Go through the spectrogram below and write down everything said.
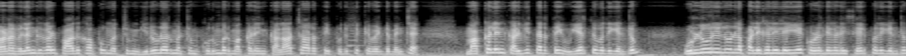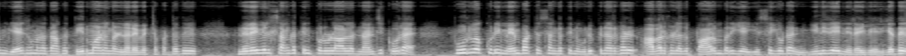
வனவிலங்குகள் பாதுகாப்பு மற்றும் இருளர் மற்றும் குறும்பர் மக்களின் கலாச்சாரத்தை புதுப்பிக்க வேண்டும் என்ற மக்களின் கல்வித்தரத்தை உயர்த்துவது என்றும் உள்ளூரில் உள்ள பள்ளிகளிலேயே குழந்தைகளை சேர்ப்பது என்றும் ஏகமனதாக தீர்மானங்கள் நிறைவேற்றப்பட்டது. நிறைவில் சங்கத்தின் பொருளாளர் நன்றி கூற பூர்வக்குடி மேம்பாட்டு சங்கத்தின் உறுப்பினர்கள் அவர்களது பாரம்பரிய இசையுடன் இனிதே நிறைவேறியது.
